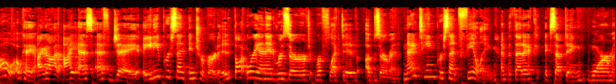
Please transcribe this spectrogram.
Oh, okay, I got ISFJ, 80% introverted, thought-oriented, reserved, reflective, observant. 19% feeling, empathetic, accepting, warm,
